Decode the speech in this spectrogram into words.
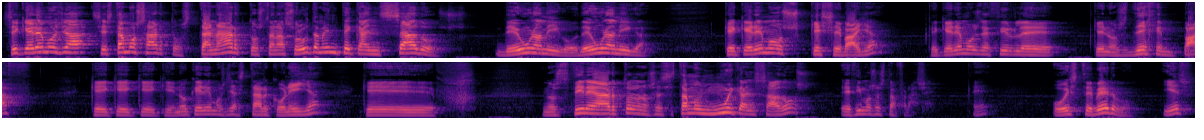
Si queremos ya, si estamos hartos, tan hartos, tan absolutamente cansados de un amigo, de una amiga, que queremos que se vaya, que queremos decirle que nos deje en paz, que, que, no queremos ya estar con ella, que nos tiene hartos, nos estamos muy cansados, decimos esta frase, ¿eh? o este verbo, y es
